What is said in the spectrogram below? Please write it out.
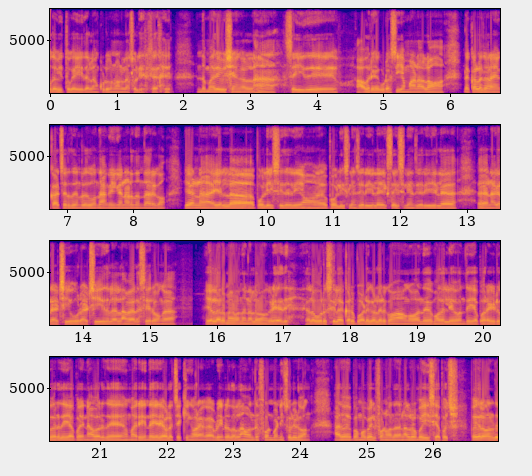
உதவித்தொகை இதெல்லாம் கொடுக்கணும்லாம் சொல்லியிருக்காரு. இந்த மாதிரி விஷயங்கள்லாம் செய்து அவரே கூட சிஎம் ஆனாலும் இந்த கள்ளச்சாராயம் காய்ச்சறதுன்றது வந்து அங்கே இங்கே நடந்து தான் இருக்கும். ஏன்னா எல்லா போலீஸ் இதுலேயும் போலீஸ்லேயும் சரி இல்லை எக்ஸைஸ்லேயும் சரி இல்லை நகராட்சி ஊராட்சி இதிலெல்லாம் வேலை செய்கிறவங்க எல்லாருமே வந்து நல்லவங்க கிடையாது. அதில் ஒரு சில கருப்பாடுகள் இருக்கும். அவங்க வந்து முதல்ல வந்து எப்போ ரைடு வருது எப்போ என்ன வருது இந்த மாதிரி இந்த ஏரியாவில் செக்கிங் வராங்க அப்படின்றதெல்லாம் வந்து ஃபோன் பண்ணி சொல்லிடுவாங்க. அதுவும் இப்போ மொபைல் ஃபோன் வந்ததுனால ரொம்ப ஈஸியாக போச்சு. இப்போ இதில் வந்து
